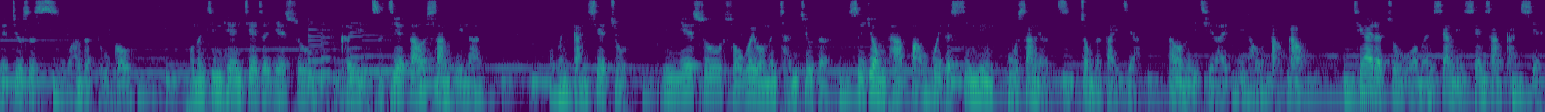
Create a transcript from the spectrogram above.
也就是死亡的毒钩。我们今天借着耶稣，可以直接到上帝那里。我们感谢主，因耶稣所为我们成就的，是用他宝贵的性命付上了极重的代价。让我们一起来低头祷告。亲爱的主，我们向你献上感谢，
